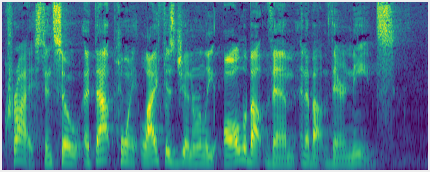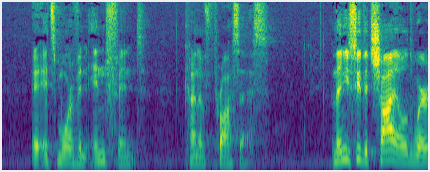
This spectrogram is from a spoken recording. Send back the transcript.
Christ. And so at that point, life is generally all about them and about their needs. It's more of an infant kind of process. And then you see the child, where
